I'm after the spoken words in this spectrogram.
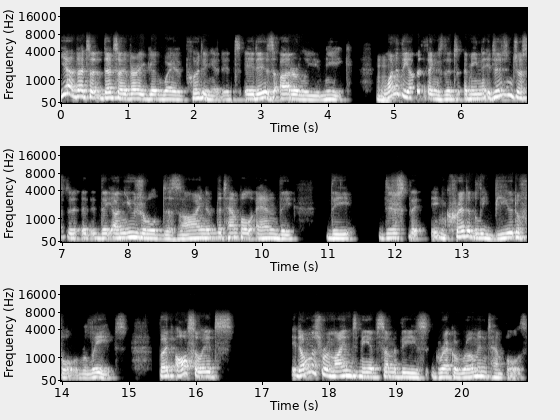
Yeah, that's a that's a very good way of putting it. It's it is utterly unique. Mm. One of the other things that I mean, it isn't just the, the unusual design of the temple and the the just the incredibly beautiful reliefs, but also it's it almost reminds me of some of these Greco-Roman temples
